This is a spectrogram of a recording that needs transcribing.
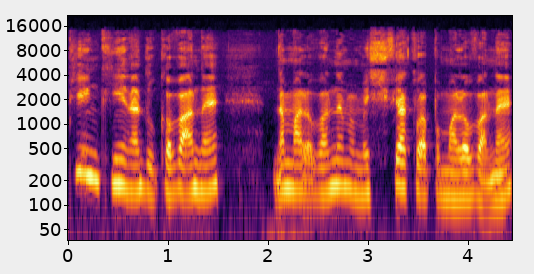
pięknie nadrukowane, namalowane, mamy światła pomalowane.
